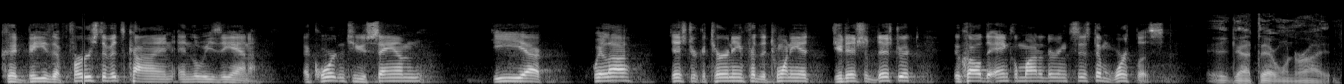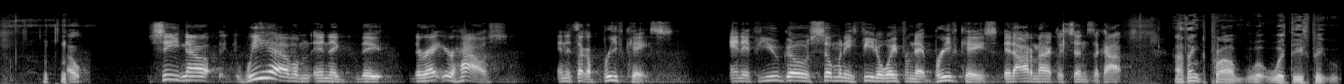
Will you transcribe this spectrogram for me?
could be the first of its kind in Louisiana. According to Sam D'Aquilla, district attorney for the 20th Judicial District, who called the ankle monitoring system worthless. He got that one right. Oh, see now we have them, and they, they they're at your house, and it's like a briefcase. And if you go so many feet away from that briefcase, it automatically sends the cops. I think the problem with, with these people,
